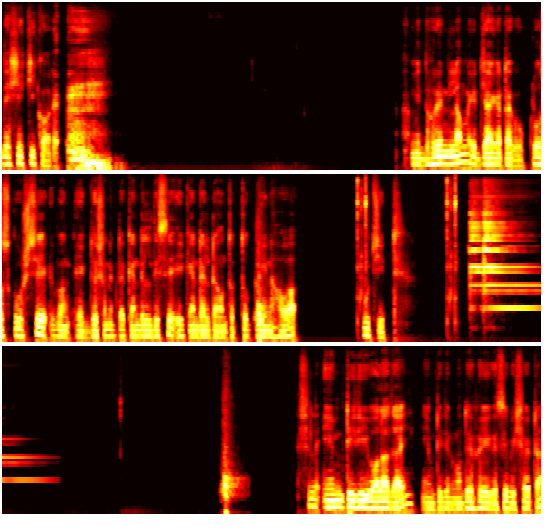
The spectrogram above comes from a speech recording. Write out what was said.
দেখি কি করে। আমি ধরে নিলাম এর জায়গাটা ক্লোজ করছে এবং এক একজোশন একটা ক্যান্ডেল দিছে, এই ক্যান্ডেলটা অন্তত গ্রিন হওয়া উচিত। আসলে এমটিজি বলা যায় এমটিজির মধ্যে হয়ে গেছে বিষয়টা।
